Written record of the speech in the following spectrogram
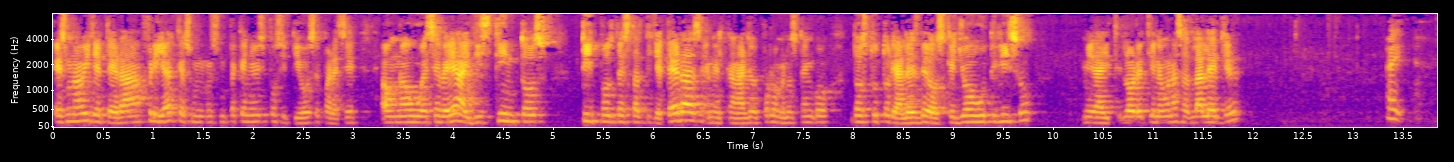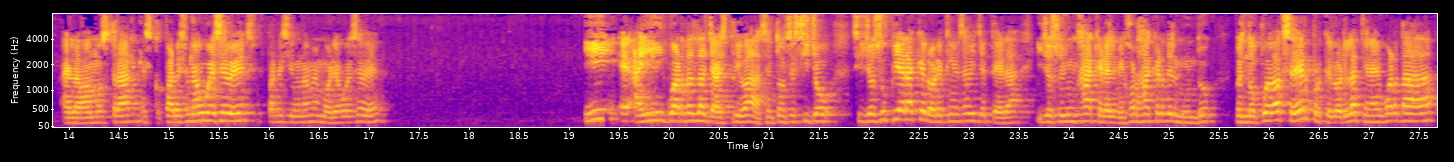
es una billetera fría, que es un, es un, pequeño dispositivo, se parece a una USB. Hay distintos tipos de estas billeteras. En el canal yo por lo menos tengo dos tutoriales de dos que yo utilizo. Mira, ahí Lore tiene una, es la Ledger. Ay. Ahí la va a mostrar. Es, parece una USB, es parecido a una memoria USB. Y ahí guardas las llaves privadas. Entonces, si yo, si yo supiera que Lore tiene esa billetera y yo soy un hacker, el mejor hacker del mundo, pues no puedo acceder porque Lore la tiene ahí guardada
